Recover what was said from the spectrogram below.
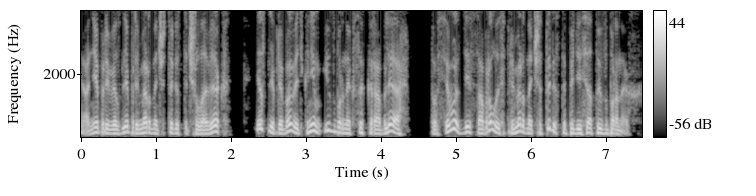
Они привезли примерно 400 человек. Если прибавить к ним избранных с их корабля, то всего здесь собралось примерно 450 избранных.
